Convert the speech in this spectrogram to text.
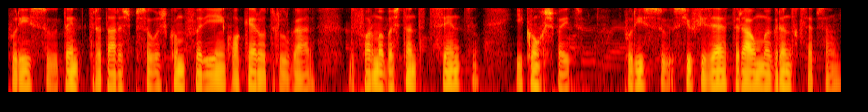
Por isso, tem de tratar as pessoas como faria em qualquer outro lugar, de forma bastante decente e com respeito. Por isso, se o fizer, terá uma grande recepção.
